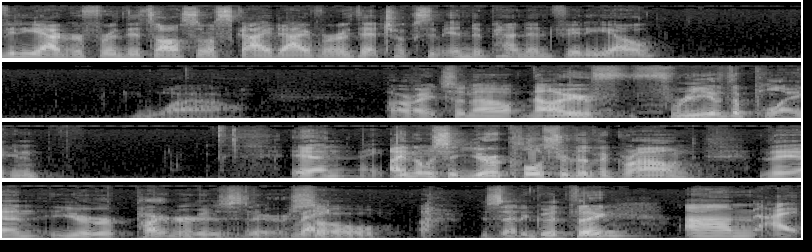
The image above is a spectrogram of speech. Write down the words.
videographer that's also a skydiver that took some independent video. Wow. All right, so now, now you're free of the plane. And Right. I notice that you're closer to the ground than your partner is there. Right. So is that a good thing? Um, I,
